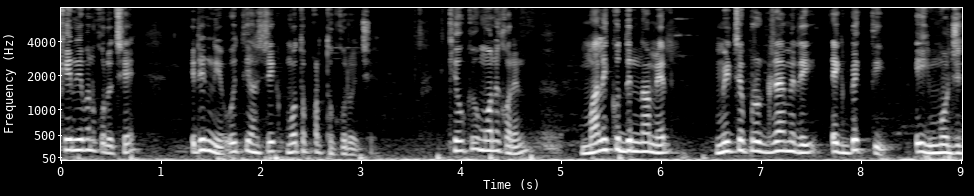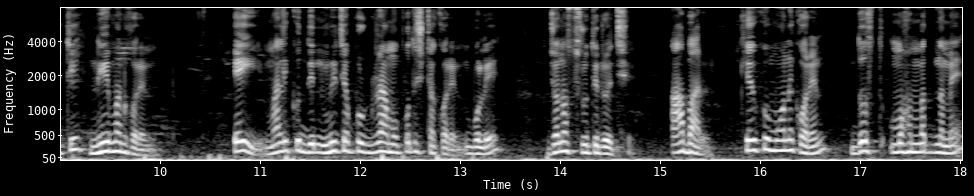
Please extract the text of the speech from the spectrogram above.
কে নির্মাণ করেছে, এটি নিয়ে ঐতিহাসিক মতপার্থক্য রয়েছে। কেউ কেউ মনে করেন, মালিকুদ্দিন নামের মির্জাপুর গ্রামেরই এক ব্যক্তি এই মসজিদটি নির্মাণ করেন। এই মালিকুদ্দিন মির্জাপুর গ্রামও প্রতিষ্ঠা করেন বলে জনশ্রুতি রয়েছে। আবার কেউ কেউ মনে করেন, দোস্ত মোহাম্মদ নামে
